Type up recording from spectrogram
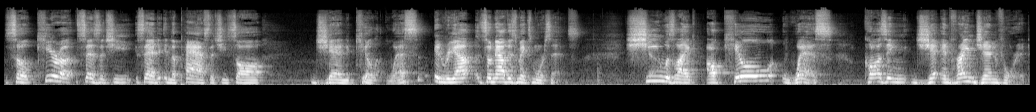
So Kira says that she said in the past that she saw Jen kill Wes. In real, so now this makes more sense. She was like, "I'll kill Wes, causing Jen and frame Jen for it,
